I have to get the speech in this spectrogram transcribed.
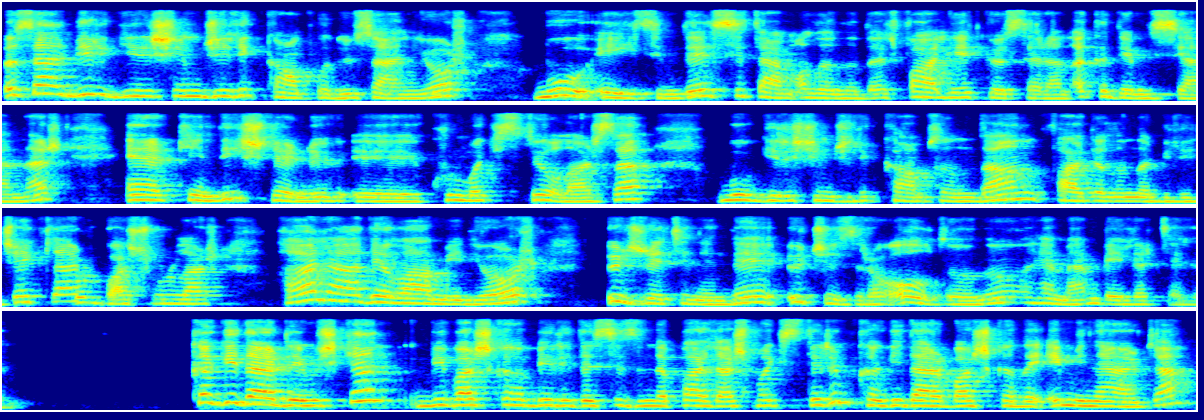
özel bir girişimcilik kampı düzenliyor. Bu eğitimde STEM alanında faaliyet gösteren akademisyenler eğer kendi işlerini e, kurmak istiyorlarsa bu girişimcilik kampından faydalanabilecekler. Başvurular hala devam ediyor. Ücretinin de 300 lira olduğunu hemen belirtelim. Kagider demişken bir başka haberi de sizinle paylaşmak isterim. Kagider Başkanı Emine Erdem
